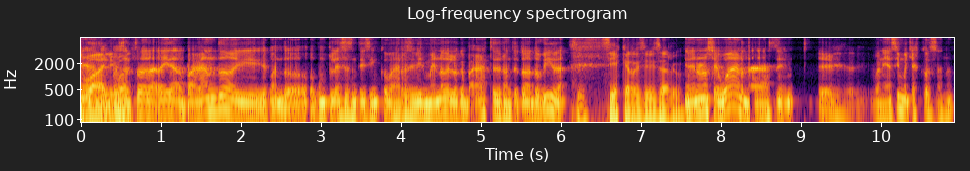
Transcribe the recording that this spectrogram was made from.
Igual, Te igual. pasas toda la vida pagando y cuando cumples 65 vas a recibir menos de lo que pagaste durante toda tu vida. Sí, si es que recibís algo. El dinero no se guarda. así, eh, bueno, y así muchas cosas, ¿no?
